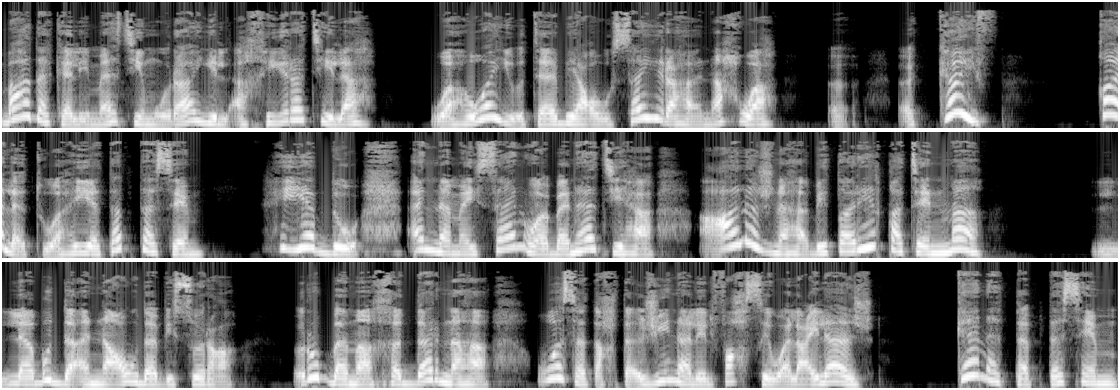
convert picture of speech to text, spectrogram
بعد كلمات مراي الأخيرة له وهو يتابع سيرها نحوه. أه، أه، كيف؟ قالت وهي تبتسم. يبدو أن ميسان وبناتها عالجنها بطريقة ما. لابد أن نعود بسرعة. ربما خدرنها وستحتاجين للفحص والعلاج. كانت تبتسم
